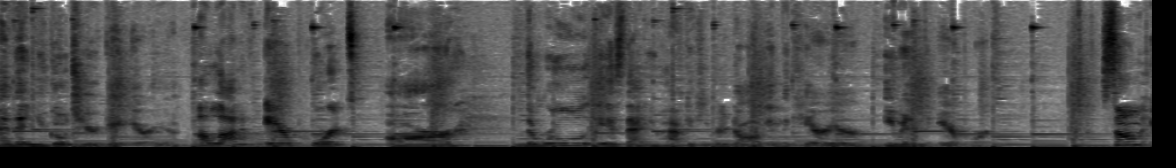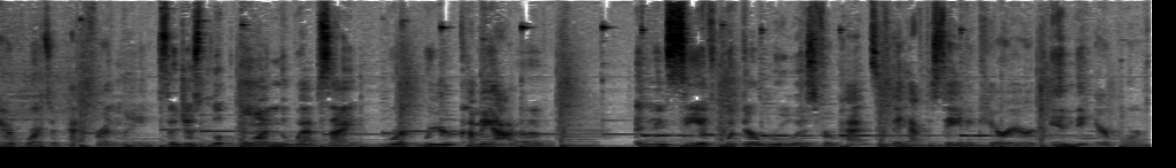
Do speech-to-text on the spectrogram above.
And then you go to your gate area. A lot of airports are the rule is that you have to keep your dog in the carrier even in the airport. Some airports are pet friendly, so just look on the website where, where you're coming out of and see if what their rule is for pets if they have to stay in a carrier in the airport.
